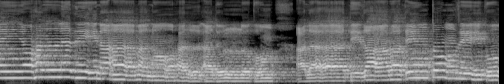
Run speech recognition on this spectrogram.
আইয়ুহাল্লাযীনা আমানু হাল আদুল্লুকুম আলা তুম তুনজিকুম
